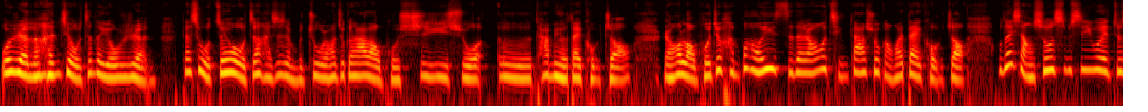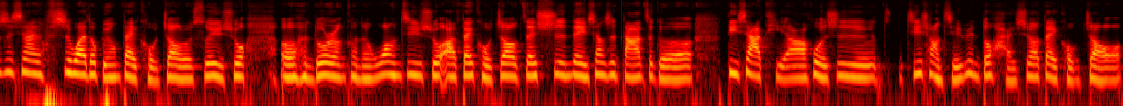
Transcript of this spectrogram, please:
我忍了很久，我真的有忍，但是我最后我真的还是忍不住然后就跟他老婆示意说，呃，他没有戴口罩，然后老婆就很不好意思的，然后请大叔赶快戴口罩。我在想说，是不是因为就是现在室外都不用戴口罩了，所以说，呃，很多人可能忘记说啊，戴口罩在室内，像是搭这个地下铁啊，或者是机场捷运都还是要戴口罩哦。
